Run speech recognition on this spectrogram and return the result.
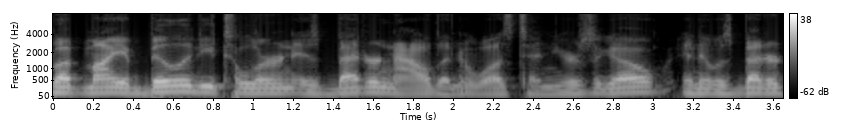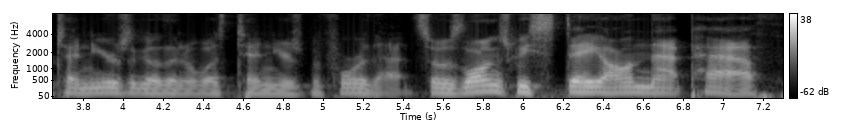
But my ability to learn is better now than it was 10 years ago. And it was better 10 years ago than it was 10 years before that. So as long as we stay on that path,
